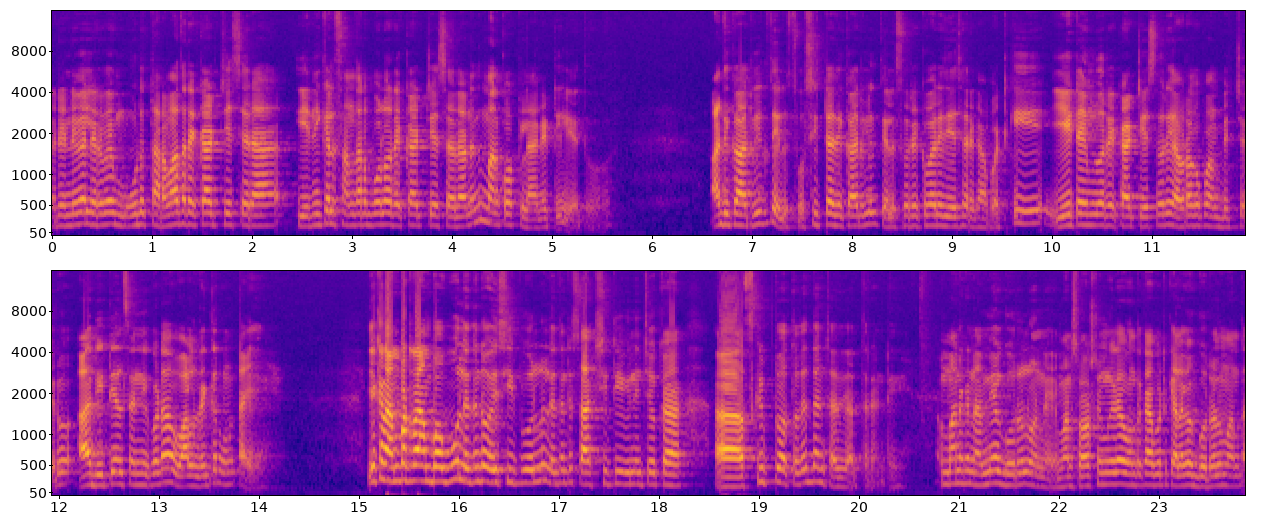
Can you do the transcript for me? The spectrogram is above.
రెండు వేల ఇరవై మూడు తర్వాత రికార్డ్ చేశారా? ఎన్నికల సందర్భంలో రికార్డ్ చేశారా అనేది మనకు ఒక క్లారిటీ లేదు. అధికారులకు తెలుసు. సిట్ అధికారులకు తెలుసు. రికవరీ చేశారు కాబట్టి ఏ టైంలో రికార్డ్ చేశారు ఎవరికి పంపించారు ఆ డీటెయిల్స్ అన్నీ కూడా వాళ్ళ దగ్గర ఉంటాయి. ఇక్కడ అంబటి రాంబాబు లేదంటే వైసీపీ వాళ్ళు లేదంటే సాక్షి టీవీ నుంచి ఒక స్క్రిప్ట్ వస్తుంది దాన్ని చదివేస్తారండి మనకి నమ్మే గొర్రెలు ఉన్నాయి. మన సోషల్ మీడియా ఉంది కాబట్టి ఎలాగో గొర్రెలు మంద.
